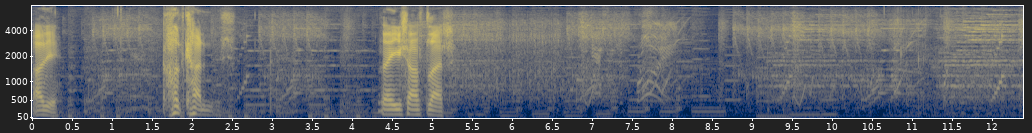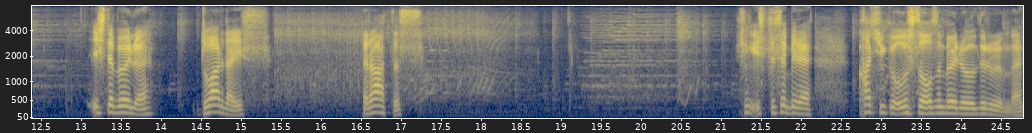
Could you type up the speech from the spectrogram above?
Hadi. Kalk kardeş. Sana iyi şanslar. İşte böyle. Duvardayız. Rahatız. Çünkü istese bile kaç yük olursa olsun böyle öldürürüm ben.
